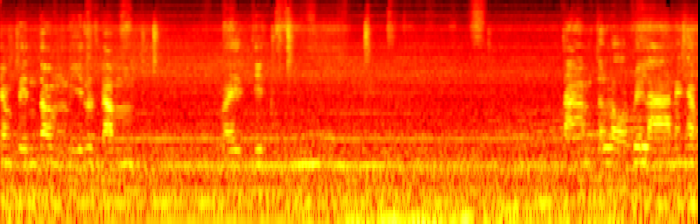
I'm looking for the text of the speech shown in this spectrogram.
จำเป็นต้องมีรถดำไว้ติด ตามตลอดเวลานะครับ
